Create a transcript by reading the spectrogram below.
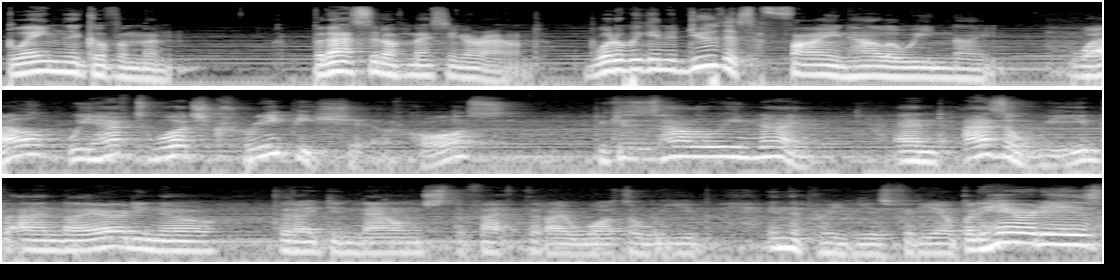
Blame the government. But that's enough messing around. What are we gonna do this fine Halloween night? Well, we have to watch creepy shit, of course, because it's Halloween night. And as a weeb, and I already know that I denounced the fact that I was a weeb in the previous video, but here it is,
